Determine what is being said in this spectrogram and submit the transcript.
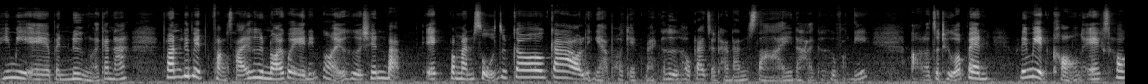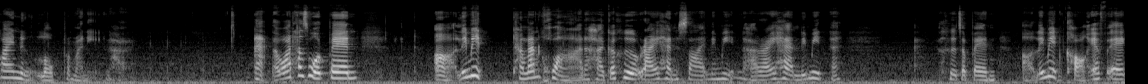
พี่มี a เป็น 1 แล้วกันนะเพราะลิมิตฝั่งซ้ายคือน้อยกว่า a นิดหน่อยก็คือเช่นแบบ x ประมาณ 0.99 อะไรเงี้ย pocket max ก็คือเข้าใกล้จากทางด้านซ้ายนะคะ ก็คือฝั่งนี้เราจะถือว่าเป็นลิมิตของ x เข้าใกล้ 1 ลบประมาณนี้นะคะอะแต่ว่าถ้าสมมติเป็นลิมิตทางด้านขวานะคะ ก็คือ right hand side limit นะคะ right hand limit นะคือจะเป็นลิมิตของ f(x)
